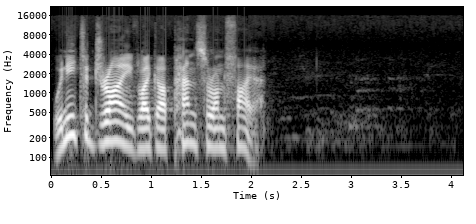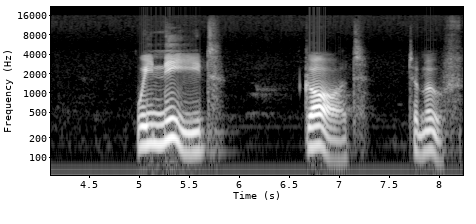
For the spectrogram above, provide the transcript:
We need to drive like our pants are on fire. We need God to move.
